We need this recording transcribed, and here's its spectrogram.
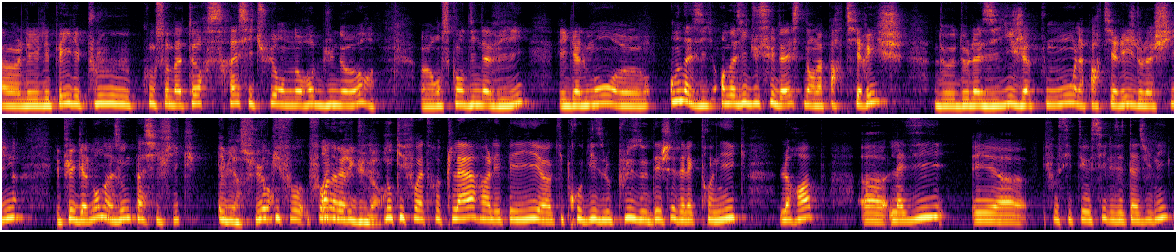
Euh, les, pays les plus consommateurs seraient situés en Europe du Nord, euh, en Scandinavie, également euh, en Asie, en Asie du Sud-Est, dans la partie riche de, l'Asie, Japon, la partie riche de la Chine, et puis également dans la zone Pacifique. Et bien sûr, il faut, en Amérique du Nord. Donc il faut être clair, les pays euh, qui produisent le plus de déchets électroniques, l'Europe, euh, l'Asie, et euh, il faut citer aussi les États-Unis.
